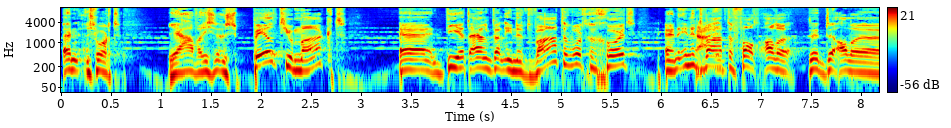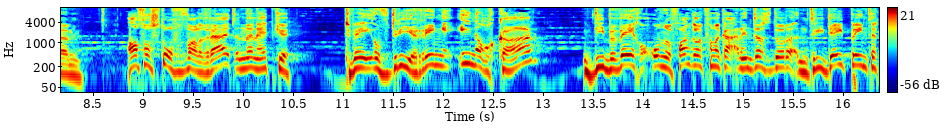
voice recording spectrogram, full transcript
een, een soort, ja, wat is het, een speeltje maakt... die uiteindelijk dan in het water wordt gegooid. En in het Ja, water valt alle, de, de, alle eh, afvalstoffen vallen eruit. En dan heb je twee of drie ringen in elkaar... Die bewegen onafhankelijk van elkaar. En dat is door een 3D-printer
